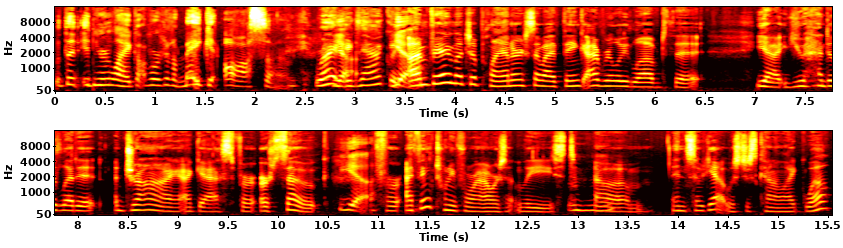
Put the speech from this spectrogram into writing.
with it, and you're like, oh, "We're gonna make it awesome." Right, Yeah. exactly. Yeah. I'm very much a planner, so I think I really loved that. Yeah, you had to let it dry, I guess, for or soak. Yeah. Mm-hmm. For I think 24 hours at least. Um, and so yeah, it was just kind of like, well,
